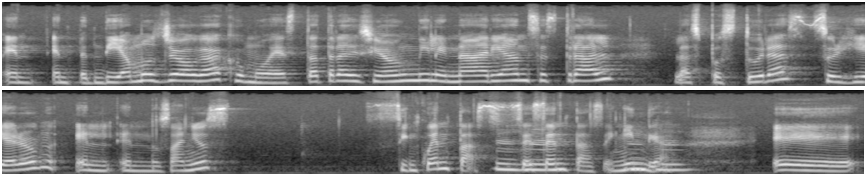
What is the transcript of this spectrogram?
entendíamos yoga como esta tradición milenaria ancestral, las posturas surgieron en, en los años 50, 60 en India. Eh,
